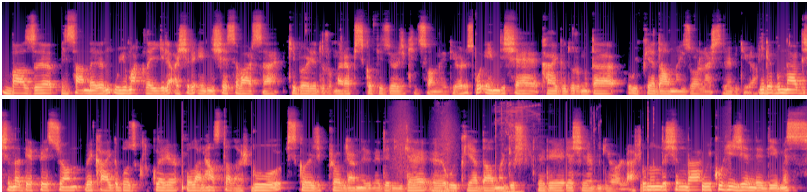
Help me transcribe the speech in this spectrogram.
bazı insanların uyumakla ilgili aşırı endişesi varsa ki böyle durumlara psikofizyolojik insomni diyoruz. Bu endişe, kaygı durumu da uykuya dalmayı zorlaştırabiliyor. Yine bunlar dışında depresyon ve kaygı bozuklukları olan hastalar bu psikolojik problemleri nedeniyle e, uykuya dalma güçlükleri yaşayabiliyorlar. Bunun dışında uyku hijyeni dediğimiz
